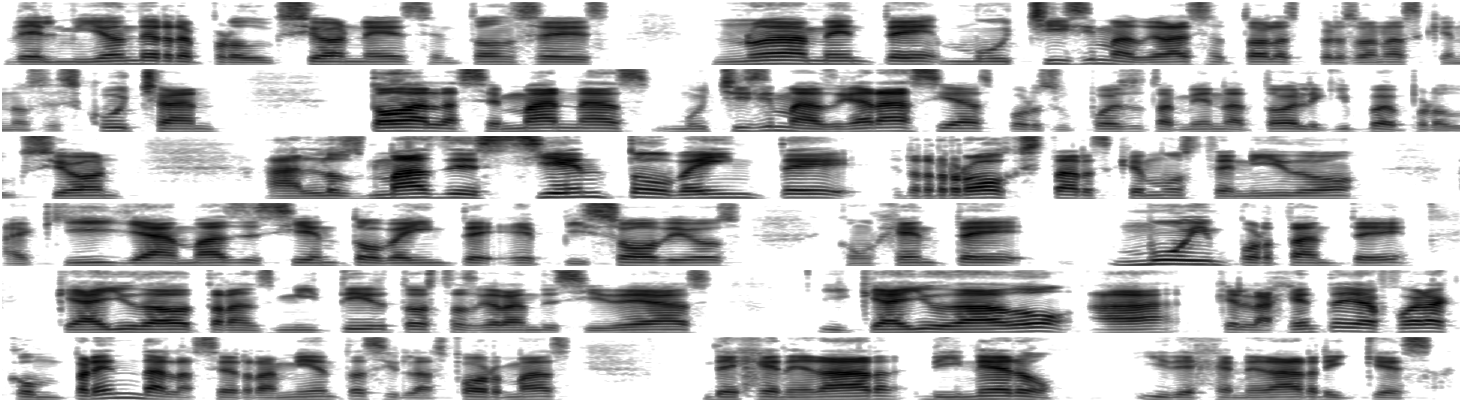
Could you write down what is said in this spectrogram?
del millón de reproducciones. Entonces, nuevamente, muchísimas gracias a todas las personas que nos escuchan todas las semanas. Muchísimas gracias, por supuesto, también a todo el equipo de producción, a los más de 120 rockstars que hemos tenido aquí ya más de 120 episodios con gente muy importante que ha ayudado a transmitir todas estas grandes ideas y que ha ayudado a que la gente allá afuera comprenda las herramientas y las formas de generar dinero y de generar riqueza.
